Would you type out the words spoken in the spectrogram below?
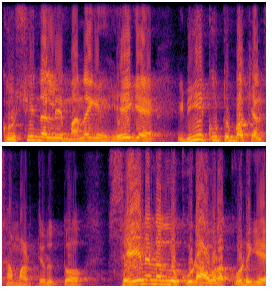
ಕೃಷಿನಲ್ಲಿ ಮನೆಗೆ ಹೇಗೆ ಇಡೀ ಕುಟುಂಬ ಕೆಲಸ ಮಾಡ್ತಿರುತ್ತೋ, ಸೇನೆನಲ್ಲೂ ಕೂಡ ಅವರ ಕೊಡುಗೆ,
